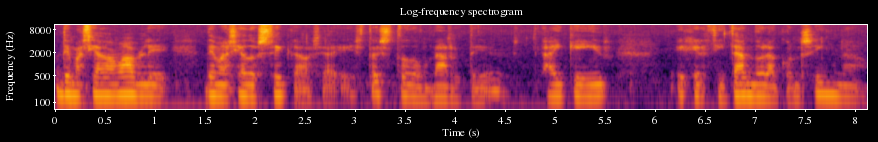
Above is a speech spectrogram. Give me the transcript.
demasiado amable, demasiado seca. O sea, esto es todo un arte. ¿eh? Hay que ir ejercitando la consigna,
